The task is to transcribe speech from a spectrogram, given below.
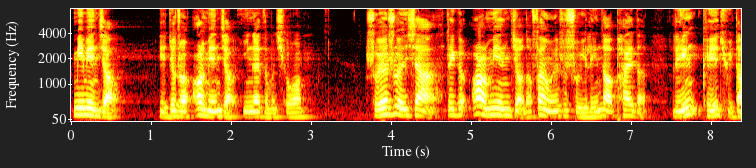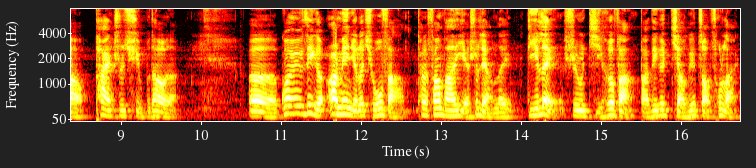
面面角，也叫做二面角应该怎么求。首先说一下，这个二面角的范围是属于零到派的，零可以取到，派是取不到的。呃，关于这个二面角的求法，它的方法也是两类。第一类是用几何法把这个角给找出来，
